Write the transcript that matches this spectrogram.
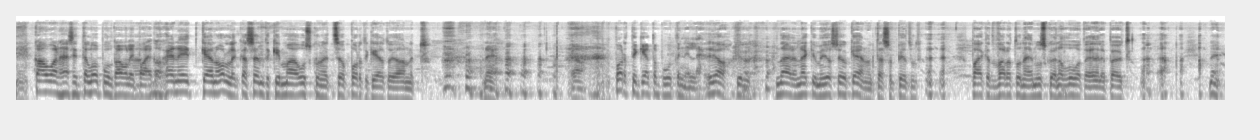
Niin. Kauan hän sitten lopulta oli paikalla? No hän ei käynyt ollenkaan, sen takia mä uskon, että se on porttikielto jo annettu. Ne. Porttikielto Putinille. Joo, kyllä. Näillä näkymin, jos ei ole käynyt. Tässä on pidetty paikat varatuna, en usko enää luota hänelle pöytään.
